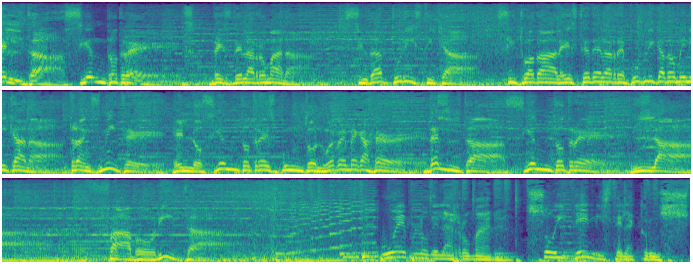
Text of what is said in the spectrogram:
Delta 103, desde La Romana, ciudad turística, situada al este de la República Dominicana. Transmite en los 103.9 MHz. Delta 103, la favorita. Pueblo de la Romana, soy Denis de la Cruz,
